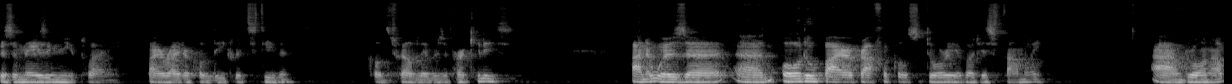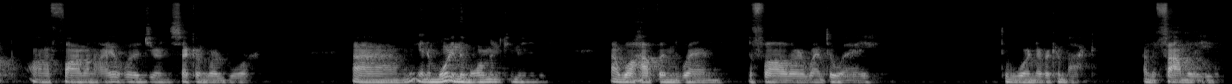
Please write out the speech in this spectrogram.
this amazing new play by a writer called Leegrid Stevens called The Twelve Labors of Hercules, and it was uh, an autobiographical story about his family um, growing up on a farm in Iowa during the Second World War, um, in a in the Mormon community, and what happened when the father went away. The war never came back, and the family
